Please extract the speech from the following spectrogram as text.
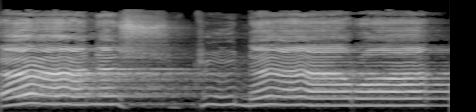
آنست نارا.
